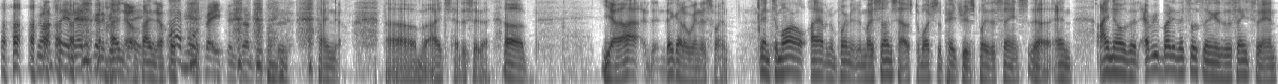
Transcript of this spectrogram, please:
no, I'm saying that's going to be. I know. State. I know. I have more faith than some people do. I know. Um, I just had to say that. Uh, yeah, I, they got to win this one. And tomorrow I have an appointment in my son's house to watch the Patriots play the Saints. Uh, and I know that everybody that's listening is a Saints fan.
